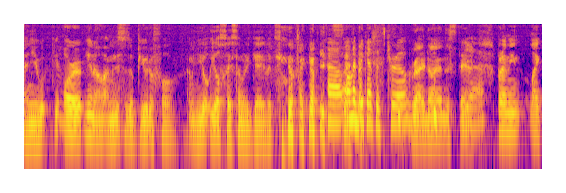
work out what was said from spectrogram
and you, or, you know, I mean, this is a beautiful, I mean, you'll, you'll say somebody gave it to you. I know you Uh, only because it's true. Right, no, I understand. Yeah. But I mean, like,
